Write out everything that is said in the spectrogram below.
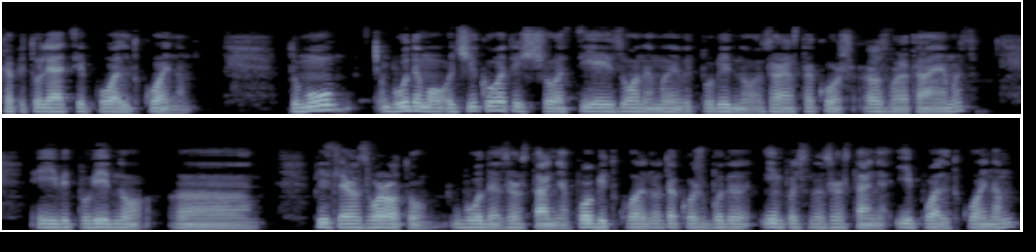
капітуляції по альткоїнам. Тому будемо очікувати, що з цієї зони ми відповідно зараз також розвертаємось. І відповідно е, після розвороту буде зростання по біткоїну, також буде імпульсне зростання і по альткоїнам.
